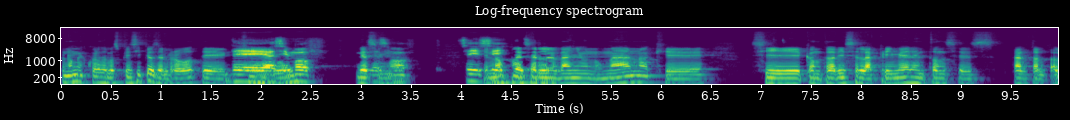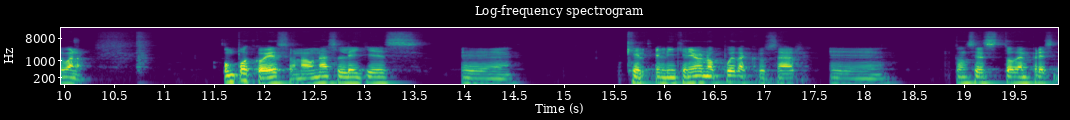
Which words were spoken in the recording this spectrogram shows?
no me acuerdo, los principios del robot de... De Asimov. De Asimov que no puede hacerle daño a un humano, que si contradice la primera, entonces tal, tal, tal. Bueno, un poco eso, ¿no? Unas leyes eh, que el, ingeniero no pueda cruzar. Eh, entonces, toda empresa,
